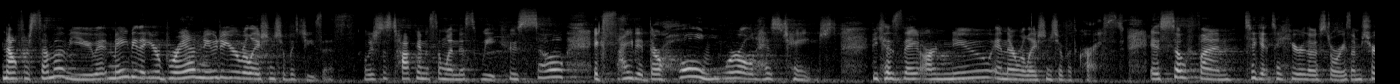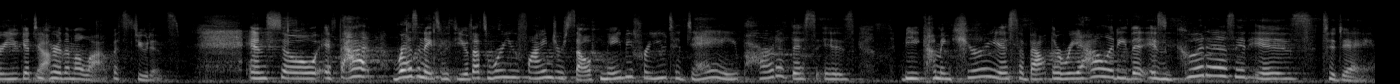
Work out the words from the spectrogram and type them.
Now, for some of you, it may be that you're brand new to your relationship with Jesus. I was just talking to someone this week who's so excited. Their whole world has changed because they are new in their relationship with Christ. It's so fun to get to hear those stories. I'm sure you get to yeah. hear them a lot with students. And so, if that resonates with you, if that's where you find yourself, maybe for you today, part of this is becoming curious about the reality that, as good as it is today,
